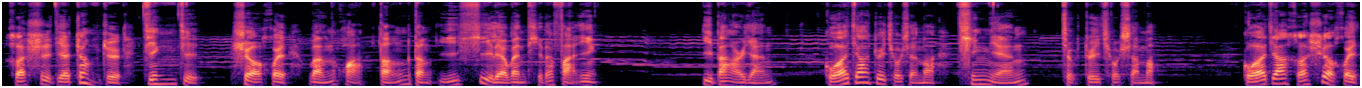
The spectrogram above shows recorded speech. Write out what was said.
和世界政治、经济、社会、文化等等一系列问题的反应。一般而言，国家追求什么，青年就追求什么；国家和社会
